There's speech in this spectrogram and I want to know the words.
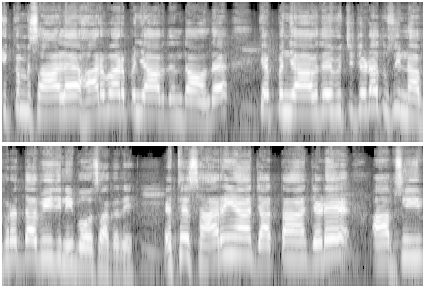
ਇੱਕ ਮਿਸਾਲ ਹੈ ਹਰ ਵਾਰ ਪੰਜਾਬ ਦਿੰਦਾ ਆਉਂਦਾ ਕਿ ਪੰਜਾਬ ਦੇ ਵਿੱਚ ਜਿਹੜਾ ਤੁਸੀਂ ਨਫ਼ਰਤ ਦਾ ਬੀਜ ਨਹੀਂ ਬੋ ਸਕਦੇ। ਇੱਥੇ ਸਾਰੀਆਂ ਜਾਤਾਂ ਜਿਹੜੇ ਆਪਸੀ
